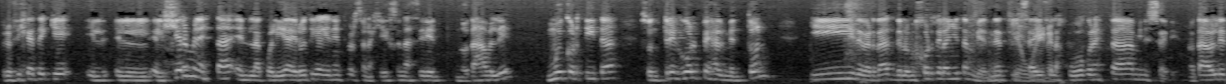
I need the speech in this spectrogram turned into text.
pero fíjate que el, el, germen está en la cualidad erótica que tiene este personaje. Es una serie notable, muy cortita, son tres golpes al mentón y de verdad de lo mejor del año también. Netflix ahí se la jugó con esta miniserie. Notable,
